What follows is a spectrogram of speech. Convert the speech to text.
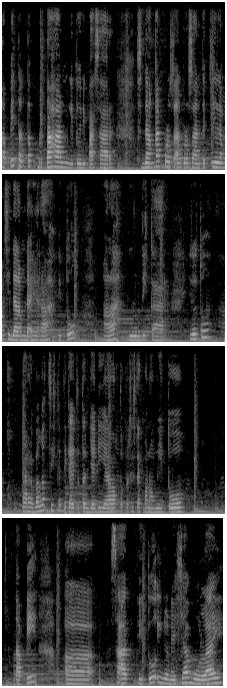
tapi tetap bertahan gitu di pasar. Sedangkan perusahaan-perusahaan kecil yang masih dalam daerah itu malah gulung tikar. Itu tuh parah banget sih ketika itu terjadi ya waktu krisis ekonomi itu tapi eh, saat itu Indonesia mulai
